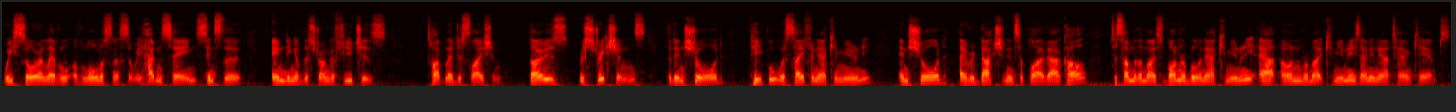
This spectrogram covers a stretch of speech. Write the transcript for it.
we saw a level of lawlessness that we hadn't seen since the ending of the Stronger Futures type legislation. Those restrictions that ensured people were safe in our community ensured a reduction in supply of alcohol to some of the most vulnerable in our community, out on remote communities and in our town camps.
